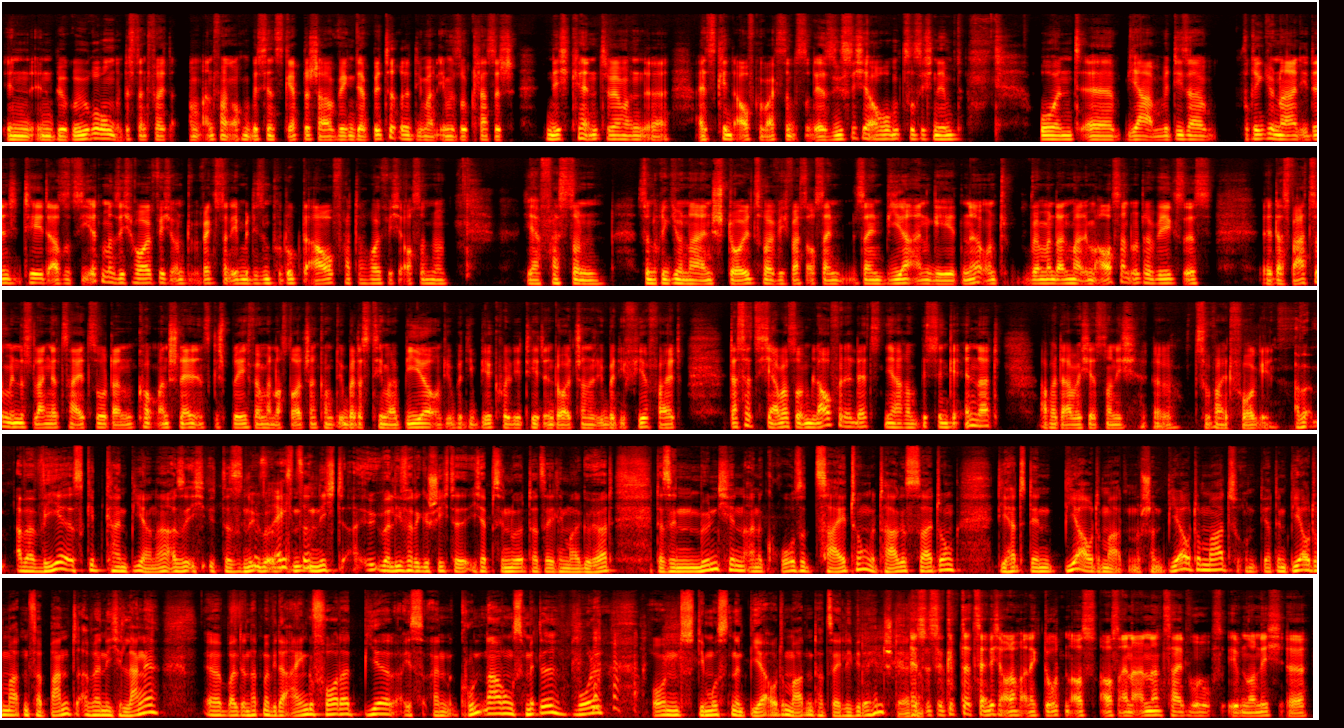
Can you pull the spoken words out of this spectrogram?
in, in Berührung und ist dann vielleicht am Anfang auch ein bisschen skeptischer wegen der Bittere, die man eben so klassisch nicht kennt, wenn man äh, als Kind aufgewachsen ist und der süßliche Aromen zu sich nimmt. Und äh, ja, mit dieser regionalen Identität assoziiert man sich häufig und wächst dann eben mit diesem Produkt auf, hat da häufig auch so eine, ja, fast so ein so einen regionalen Stolz häufig, was auch sein, sein Bier angeht. Ne? Und wenn man dann mal im Ausland unterwegs ist, äh, das war zumindest lange Zeit so. Dann kommt man schnell ins Gespräch, wenn man aus Deutschland kommt, über das Thema Bier und über die Bierqualität in Deutschland und über die Vielfalt. Das hat sich aber so im Laufe der letzten Jahre ein bisschen geändert, aber da will ich jetzt noch nicht äh, zu weit vorgehen. Aber, aber wehe, es gibt kein Bier. Ne? Also ich, das ist eine das ist über, so. nicht überlieferte Geschichte. Ich habe sie nur tatsächlich mal gehört, dass in München eine große Zeitung, eine Tageszeitung, die hat den Bierautomaten, schon ein Bierautomat und die hat den Bierautomaten verbannt, aber nicht lange, äh, weil dann hat man wieder ein eingefordert. Bier ist ein Grundnahrungsmittel wohl und die mussten den Bierautomaten tatsächlich wieder hinstellen. Es, es gibt tatsächlich auch noch Anekdoten aus, aus einer anderen Zeit, wo es eben noch nicht äh,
